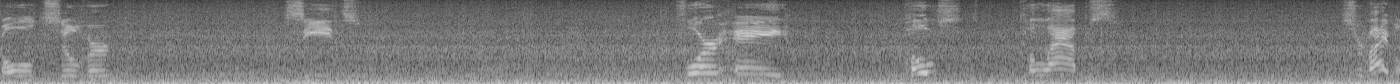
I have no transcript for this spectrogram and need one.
gold, silver, seeds for a post collapse survival.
